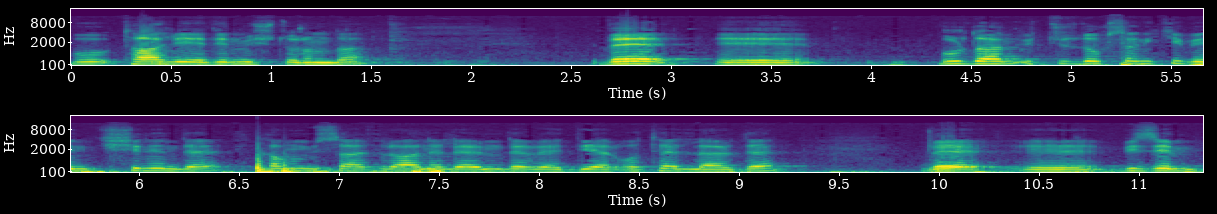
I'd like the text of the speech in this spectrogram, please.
bu tahliye edilmiş durumda ve e, buradan 392 bin kişinin de kamu misafirhanelerinde ve diğer otellerde ve e, bizim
